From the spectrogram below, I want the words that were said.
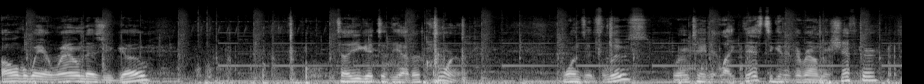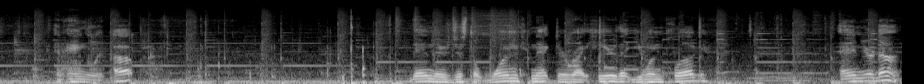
all the way around as you go until you get to the other corner. Once it's loose, rotate it like this to get it around the shifter and angle it up. Then there's just a one connector right here that you unplug and you're done.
